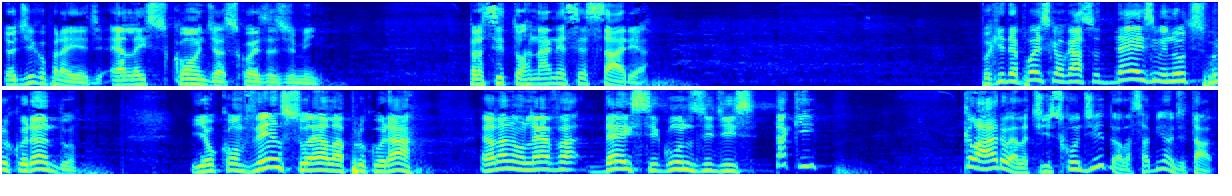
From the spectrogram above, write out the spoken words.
Eu digo para ele, ela esconde as coisas de mim para se tornar necessária. Porque depois que eu gasto 10 minutos procurando e eu convenço ela a procurar, ela não leva 10 segundos e diz: está aqui. Claro, ela tinha escondido, ela sabia onde estava.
